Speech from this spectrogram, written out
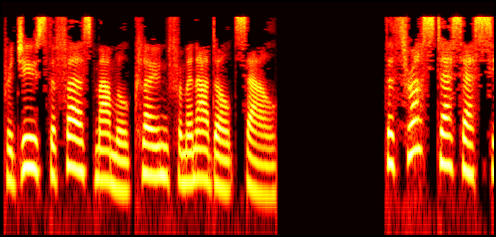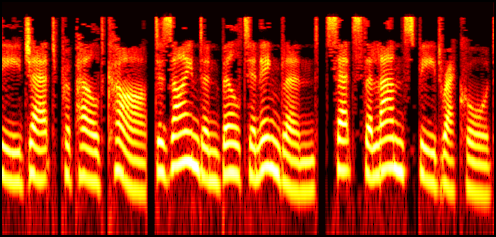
produced the first mammal cloned from an adult cell. The Thrust SSC jet-propelled car, designed and built in England, sets the land speed record.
